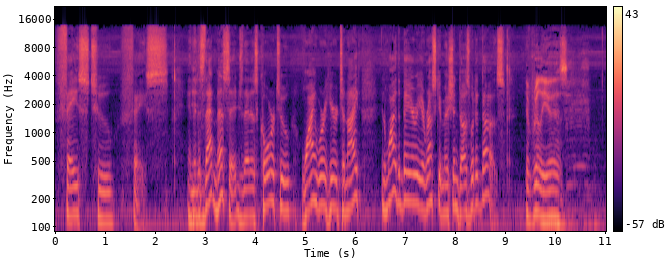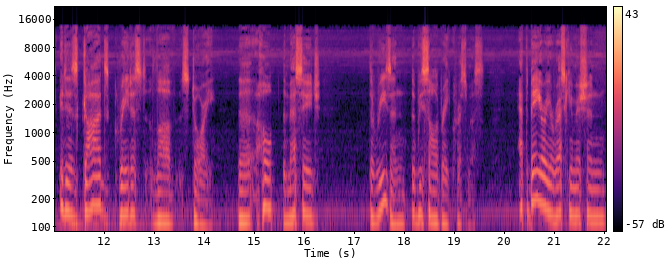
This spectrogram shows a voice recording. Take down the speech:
face to face. And it is that message that is core to why we're here tonight and why the Bay Area Rescue Mission does what it does. It really is. It is God's greatest love story. The hope, the message, the reason that we celebrate Christmas. At the Bay Area Rescue Mission,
